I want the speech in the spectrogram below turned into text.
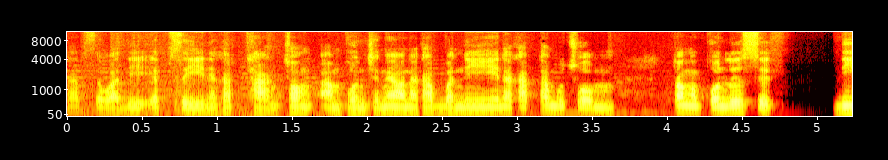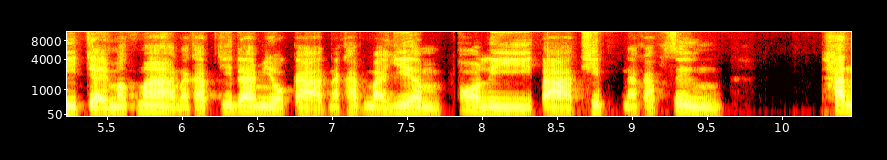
ครับสวัสดี FC นะครับทางช่องอัมพลชาแนลนะครับวันนี้นะครับท่านผู้ชมช่องอัมพลรู้สึกดีใจมากๆนะครับที่ได้มีโอกาสนะครับมาเยี่ยมพ่อลีตาทิพย์นะครับ ซึ่งท่าน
